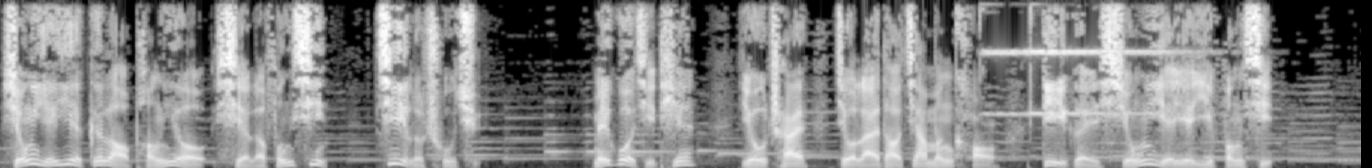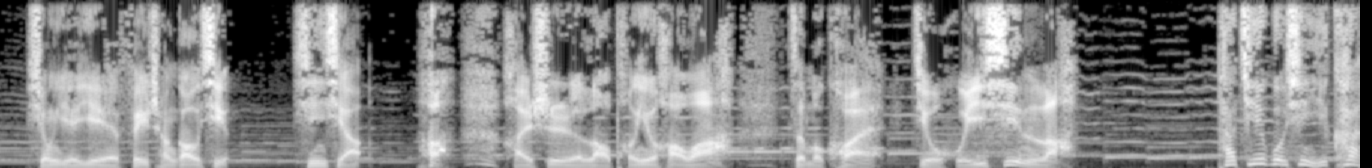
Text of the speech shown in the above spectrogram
熊爷爷给老朋友写了封信，寄了出去。没过几天，邮差就来到家门口，递给熊爷爷一封信。熊爷爷非常高兴，心想。哈，还是老朋友好啊！这么快就回信了。他接过信一看，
